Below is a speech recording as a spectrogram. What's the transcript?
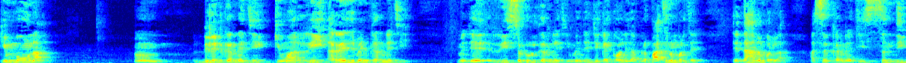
किंबहुना डिलीट करण्याची किंवा रिअरेंजमेंट करण्याची म्हणजे रिशेड्यूल करण्याची म्हणजे जे काही कॉलेज आपलं पाच नंबरचं आहे ते दहा नंबरला असं करण्याची संधी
